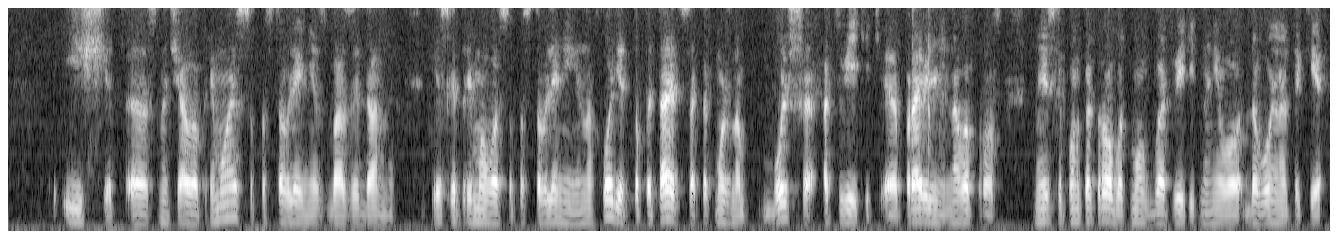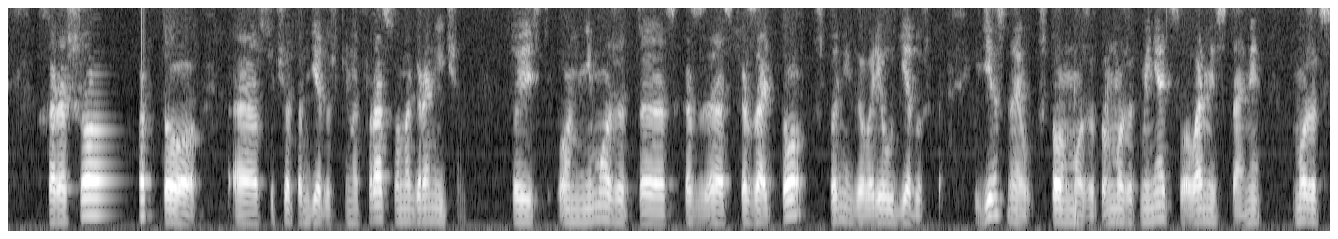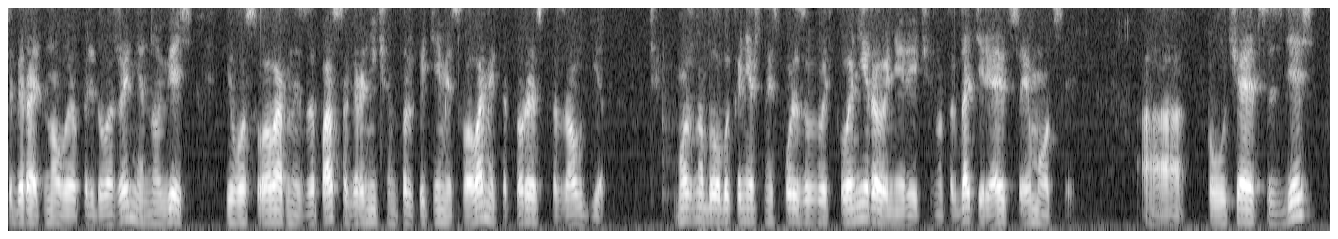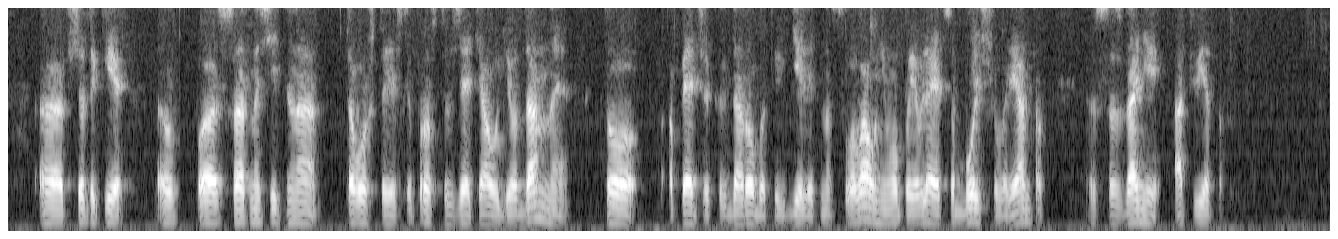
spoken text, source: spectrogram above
ищет э, сначала прямое сопоставление с базой данных, если прямого сопоставления не находит, то пытается как можно больше ответить э, правильнее на вопрос. Но если бы он как робот мог бы ответить на него довольно-таки хорошо, то э, с учетом дедушкиных фраз он ограничен. То есть он не может э, сказ- сказать то, что не говорил дедушка. Единственное, что он может, он может менять слова местами, может собирать новые предложения, но весь его словарный запас ограничен только теми словами, которые сказал дед. Можно было бы, конечно, использовать клонирование речи, но тогда теряются эмоции. А получается здесь э, все-таки э, соотносительно того, что если просто взять аудиоданные, то, опять же, когда робот их делит на слова, у него появляется больше вариантов создания ответов.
